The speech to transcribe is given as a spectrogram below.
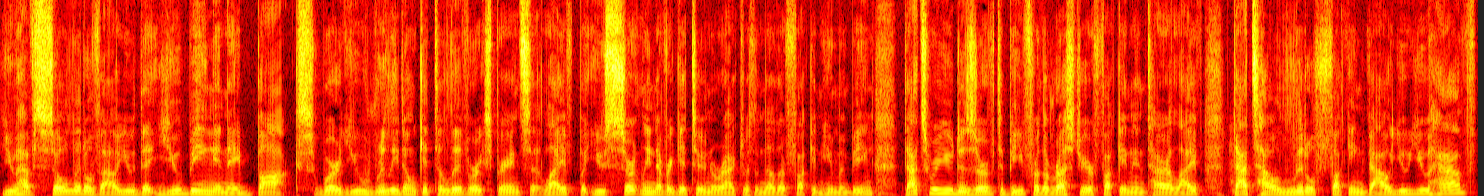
you have so little value that you being in a box where you really don't get to live or experience life, but you certainly never get to interact with another fucking human being, that's where you deserve to be for the rest of your fucking entire life. That's how little fucking value you have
